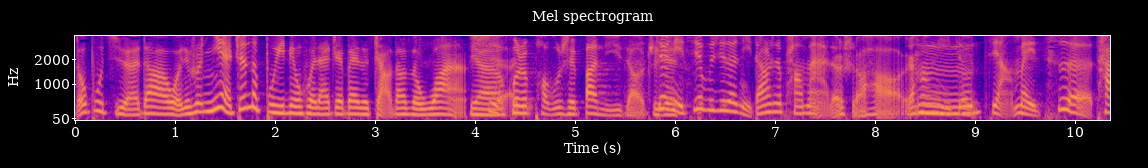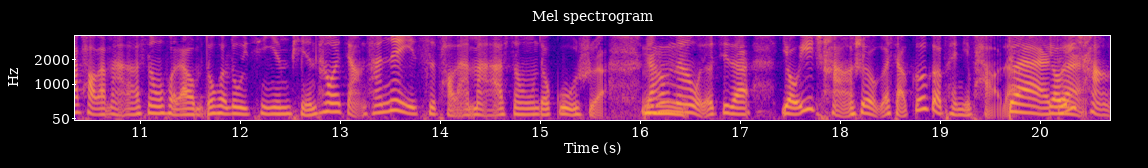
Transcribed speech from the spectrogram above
都不觉得。我就说，你也真的不一定会在这辈子找到 the one，是或者跑步谁绊你一脚。就你记不记得你当时跑马的时候，然后你就讲每次他跑完马拉松回来，我们都会录一期音频，他会讲他那一次跑完马拉松的故事。然后呢，我就记得有一场是有个小哥哥陪你跑的，对，有一场，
